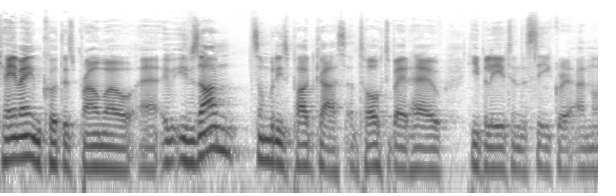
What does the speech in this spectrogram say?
came out and cut this promo. Uh, he was on somebody's podcast and talked about how he believed in the secret and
